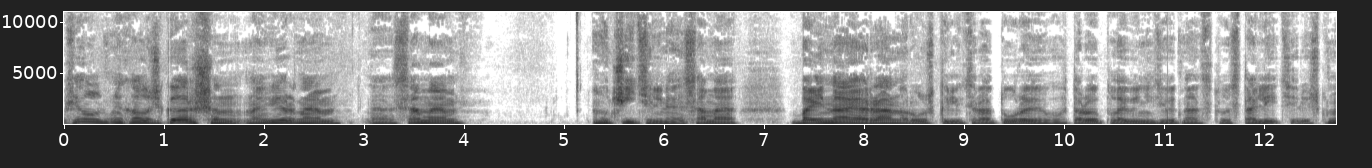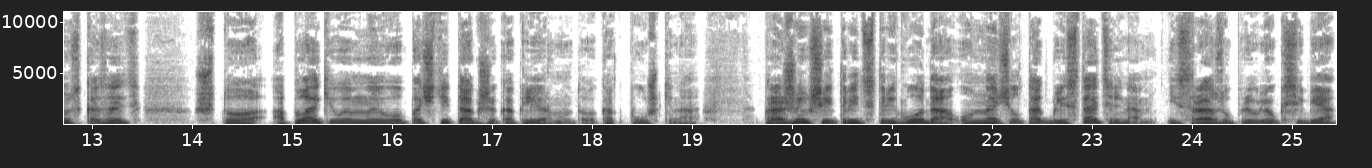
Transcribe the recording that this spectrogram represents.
Всеволод Михайлович Гаршин, наверное, э, самая мучительная, самая больная рана русской литературы во второй половине XIX столетия. Рискну сказать, что оплакиваем мы его почти так же, как Лермонтова, как Пушкина. Проживший 33 года, он начал так блистательно и сразу привлек к себе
